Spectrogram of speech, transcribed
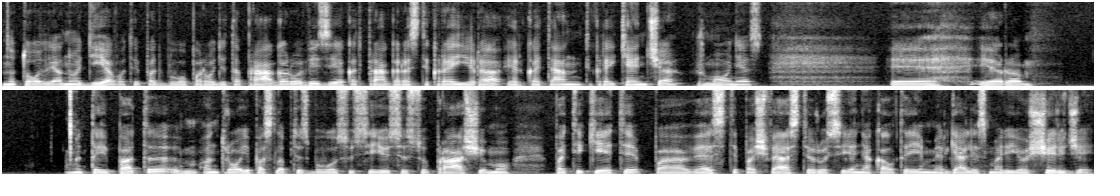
nutolę nuo Dievo. Taip pat buvo parodyta pragaro vizija, kad pragaras tikrai yra ir kad ten tikrai kenčia žmonės. E, ir taip pat antroji paslaptis buvo susijusi su prašymu patikėti, pavesti, pašvesti Rusiją nekaltai mergelės Marijos širdžiai.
